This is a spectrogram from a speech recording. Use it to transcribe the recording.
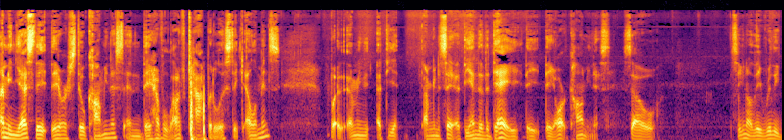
I mean, yes, they they are still communists and they have a lot of capitalistic elements, but I mean, at the I'm going to say at the end of the day, they they are communist. So, So, you know, they really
